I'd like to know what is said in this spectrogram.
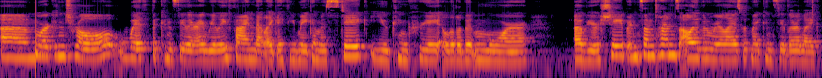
um, more control with the concealer. I really find that like if you make a mistake, you can create a little bit more of your shape. And sometimes I'll even realize with my concealer, like,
